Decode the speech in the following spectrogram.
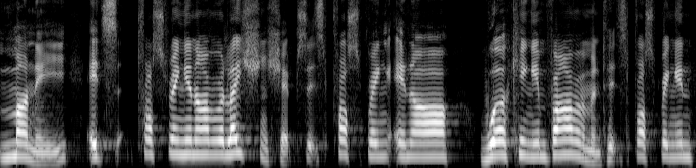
money, it's prospering in our relationships, it's prospering in our working environment, it's prospering in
